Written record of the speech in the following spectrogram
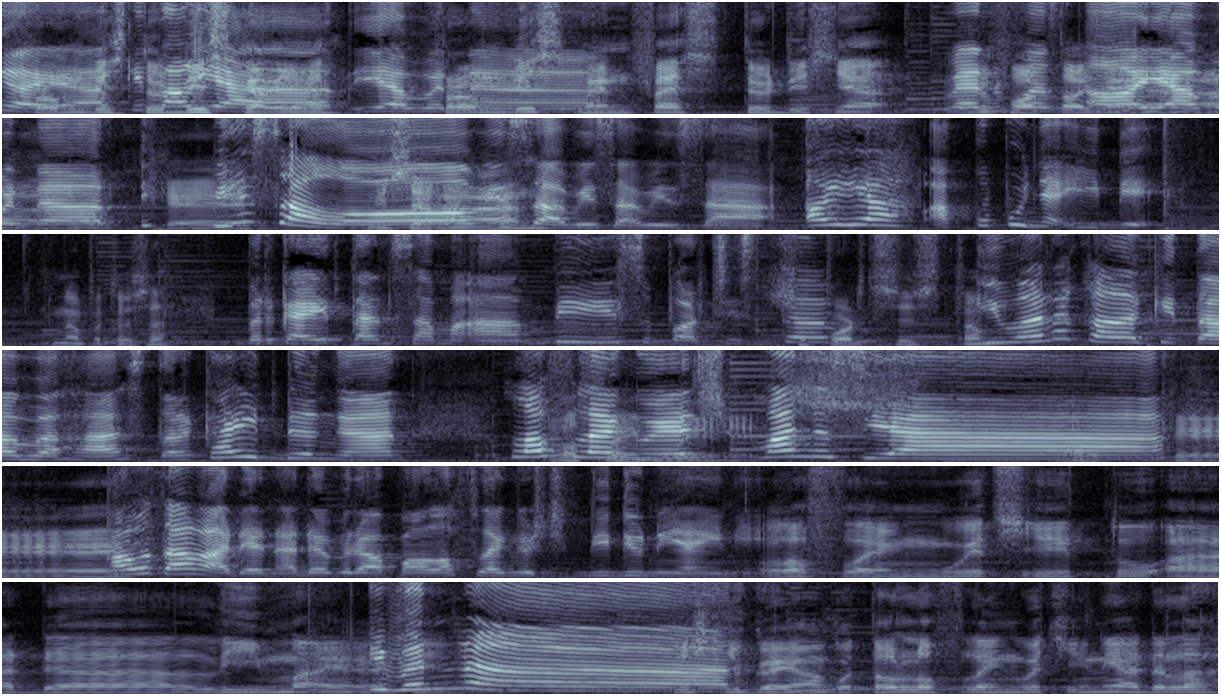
nggak ya? this to kita this lihat. kali ya. Iya benar. From this manifest to this-nya fotonya oh ya. ya benar. Ih, Oke. Bisa loh. Bisa kan? bisa, bisa, bisa. Oh iya, aku punya ide. Kenapa tuh, Sah? Berkaitan sama ambi support system. Support system? Gimana kalau kita bahas terkait dengan love, Love language, language. manusia. Oke. Kamu tahu nggak Dan ada berapa love language di dunia ini? Love language itu ada lima ya. Sih? bener. Terus juga yang aku tahu love language ini adalah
